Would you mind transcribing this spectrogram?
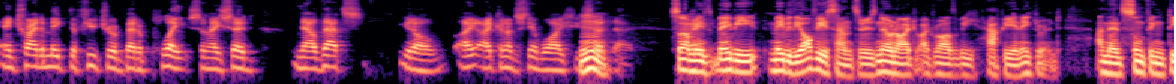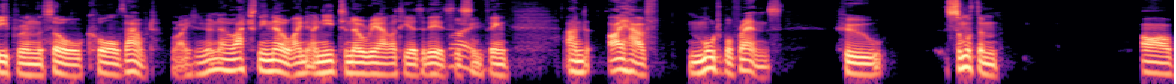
and try to make the future a better place. And I said, now that's, you know, I, I can understand why she Mm. said that. So I Right. mean, maybe maybe the obvious answer is no, no. I'd, I'd rather be happy and ignorant, and then something deeper in the soul calls out, right? And, no, actually, no. I, I need to know reality as it is. There's something, and I have multiple friends who, some of them, are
